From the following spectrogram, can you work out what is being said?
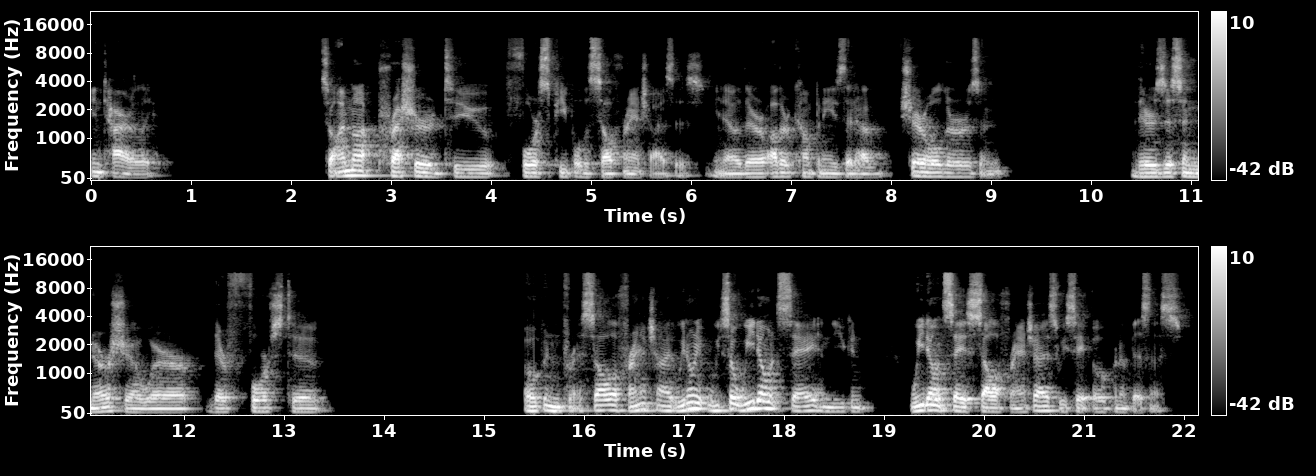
entirely. So I'm not pressured to force people to sell franchises. You know, there are other companies that have shareholders and there's this inertia where they're forced to open for sell a franchise. We don't we, so we don't say, and you can we don't say sell a franchise. We say open a business.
